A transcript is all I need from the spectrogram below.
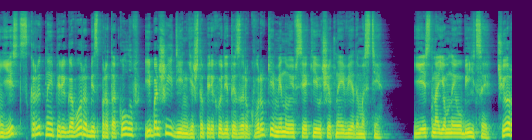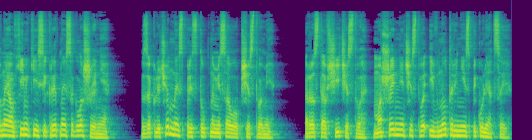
есть скрытные переговоры без протоколов и большие деньги, что переходят из рук в руки, минуя всякие учетные ведомости. Есть наемные убийцы, черные алхимики и секретные соглашения, заключенные с преступными сообществами, ростовщичество, мошенничество и внутренние спекуляции.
